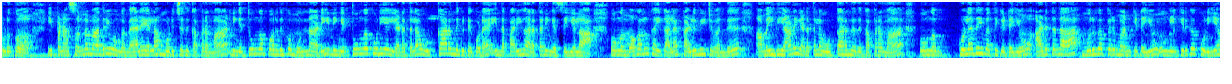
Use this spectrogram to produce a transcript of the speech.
கொடுக்கும். இப்ப நான் சொன்ன மாதிரி உங்க வேலையெல்லாம் முடிச்சதுக்கு அப்புறமா நீங்க தூங்க போறதுக்கு முன்னாடி நீங்க தூங்கக்கூடிய இடத்துல உட்கார்ந்துகிட்டு கூட இந்த பரிகாரத்தை நீங்க செய்யலாம். உங்க முகம் கை கால கழுவிட்டு வந்து அமைதியான இடத்துல உட்கார்ந்ததுக்கு அப்புறமா உங்க குலதெய்வத்துக்கிட்டையும் அடுத்ததா முருகப்பெருமான் கிட்டையும் உங்களுக்கு இருக்கக்கூடிய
